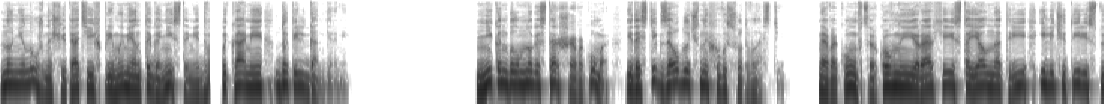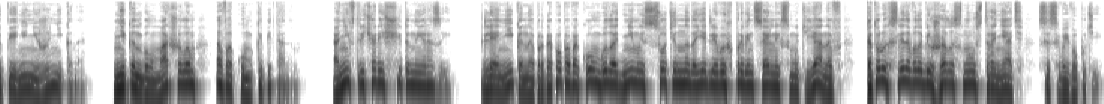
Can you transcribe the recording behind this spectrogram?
но не нужно считать их прямыми антагонистами, двойками, допельгангерами. Никон был много старше Авакума и достиг заоблачных высот власти. Авакум в церковной иерархии стоял на три или четыре ступени ниже Никона. Никон был маршалом, Авакум — капитаном. Они встречались считанные разы. Для Никона протопоп Авакум был одним из сотен надоедливых провинциальных смутьянов, которых следовало безжалостно устранять со своего пути.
